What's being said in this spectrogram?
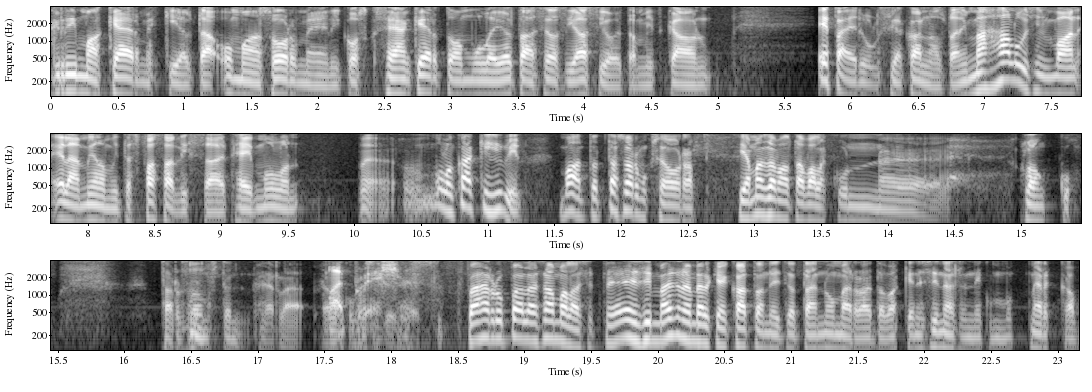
grima käärmekieltä omaan sormeeni, koska sehän kertoo mulle jotain sellaisia asioita, mitkä on epäedullisia kannalta. Niin mä haluaisin vaan elää mieluummin tässä fasadissa, että hei, mulla on, mulla on kaikki hyvin. Mä oon totta sormuksen Oura. Hieman samalla tavalla kuin äh, Klonkku. Taru herra elokuvasta. precious. Et Vähän rupeaa samanlaiset. Me ensimmäisenä melkein katon niitä jotain numeroita, vaikka ne sinänsä niin merkkaa,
